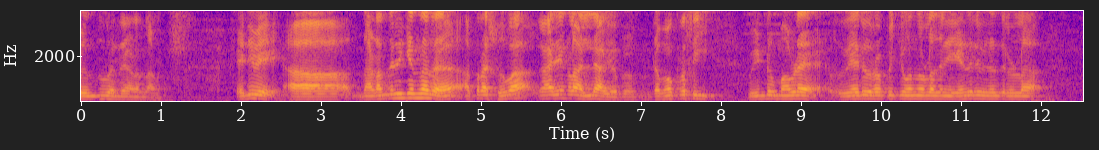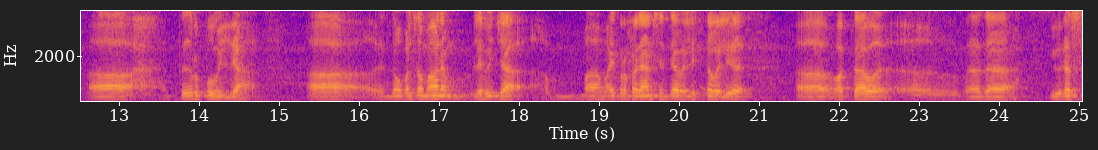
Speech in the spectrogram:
ബന്ധു തന്നെയാണെന്നാണ്. എനിവേ നടന്നിരിക്കുന്നത് അത്ര ശുഭ കാര്യങ്ങളല്ല. ഡെമോക്രസി വീണ്ടും അവിടെ വേരുറപ്പിക്കുമെന്നുള്ളതിന് ഏതൊരു വിധത്തിലുള്ള തീർപ്പുമില്ല. നോബൽ സമ്മാനം ലഭിച്ച മൈക്രോ ഫിനാൻസിന്റെ വലിയ വലിയ വക്താവ് യുനസ്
